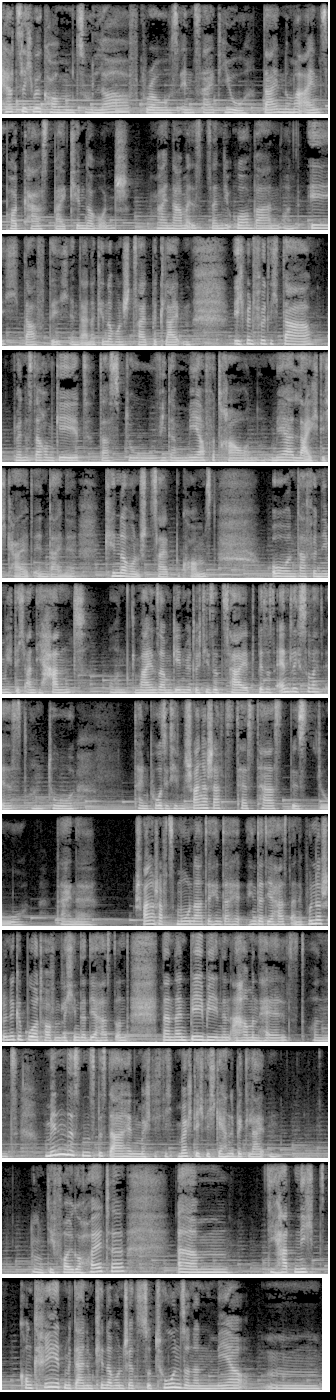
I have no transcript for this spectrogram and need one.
Herzlich willkommen zu Love Grows Inside You, dein Nummer 1 Podcast bei Kinderwunsch. Mein Name ist Sandy Urban und ich darf dich in deiner Kinderwunschzeit begleiten. Ich bin für dich da, wenn es darum geht, dass du wieder mehr Vertrauen und mehr Leichtigkeit in deine Kinderwunschzeit bekommst. Und dafür nehme ich dich an die Hand und gemeinsam gehen wir durch diese Zeit, bis es endlich soweit ist und du deinen positiven Schwangerschaftstest hast, bis du deine Schwangerschaftsmonate hinter, hinter dir hast, eine wunderschöne Geburt hoffentlich hinter dir hast und dann dein Baby in den Armen hältst. Und mindestens bis dahin möchte ich dich, möchte ich dich gerne begleiten. Und die Folge heute, ähm, die hat nicht konkret mit deinem Kinderwunsch jetzt zu tun, sondern mehr, mm,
